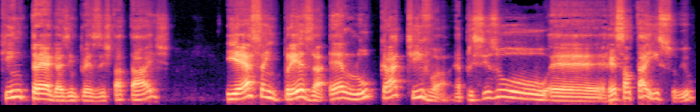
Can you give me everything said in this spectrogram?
que entrega as empresas estatais e essa empresa é lucrativa. É preciso é, ressaltar isso, viu?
